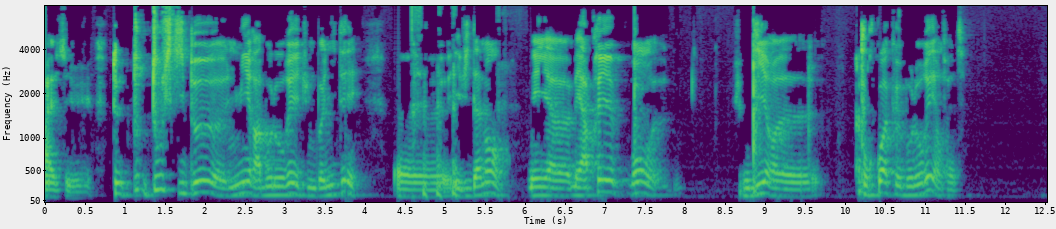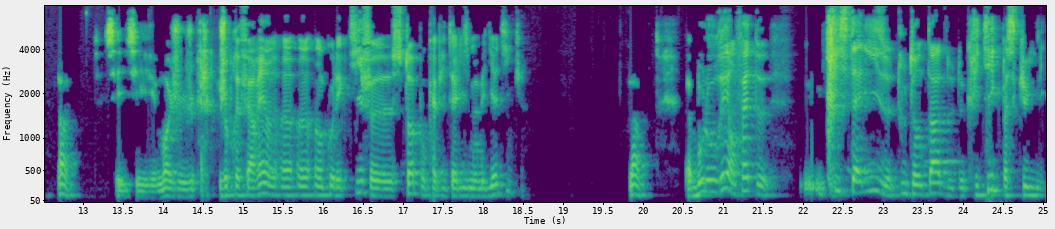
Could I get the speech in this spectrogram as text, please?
Ouais, tout, tout- tout ce qui peut nuire à Bolloré est une bonne idée, euh, évidemment. Mais, euh, mais après, bon, euh, je veux dire, euh, pourquoi que Bolloré en fait? Là, moi, je, préférerais un, collectif euh, stop au capitalisme médiatique. Là. Euh, Bolloré, en fait, euh, cristallise tout un tas de, critiques parce qu'il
